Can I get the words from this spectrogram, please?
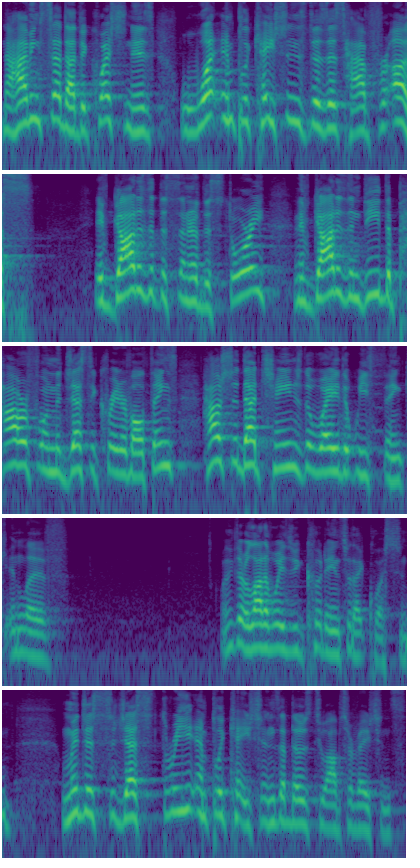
Now, having said that, the question is what implications does this have for us? If God is at the center of the story, and if God is indeed the powerful and majestic creator of all things, how should that change the way that we think and live? I think there are a lot of ways we could answer that question. Let me just suggest three implications of those two observations.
